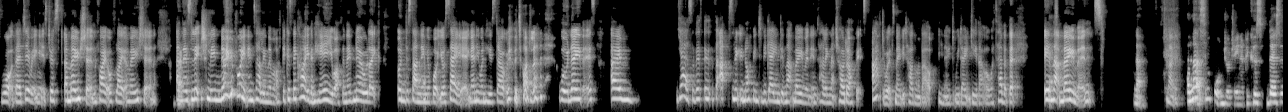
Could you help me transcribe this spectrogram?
what they're doing. It's just emotion fight or flight emotion. And there's literally no point in telling them off because they can't even hear you off and they've no like understanding of what you're saying. Anyone who's dealt with a toddler will know this. Um yeah, so there's, there's, absolutely nothing to be gained in that moment in telling that child off. It's afterwards, maybe tell them about, you know, we don't do that or whatever. But in yes. that moment, no, no. And that's important, Georgina, because there's a,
